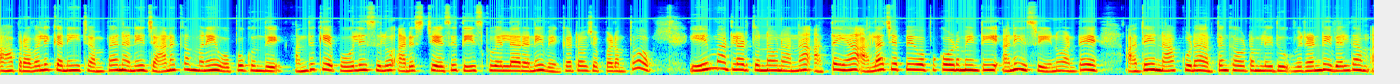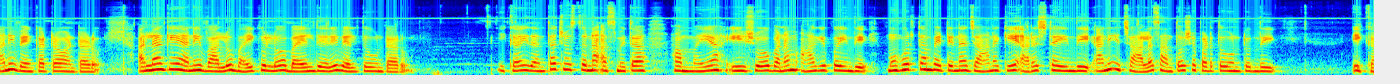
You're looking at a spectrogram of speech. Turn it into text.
ఆ ప్రవళికని చంపానని జానకమ్మని ఒప్పుకుంది. అందుకే పోలీసులు అరెస్ట్ చేసి తీసుకువెళ్ళారని వెంకట్రావు చెప్పడంతో ఏం మాట్లాడుతున్నావు నాన్న? అత్తయ్య అలా చెప్పి ఒప్పుకోవడం ఏంటి అని శ్రీను అంటే అదే నాకు కూడా అర్థం కావటం లేదు. లేదు. రండి వెళ్దాం అని వెంకట్రావు అంటాడు. అలాగే అని వాళ్ళు బైకుల్లో బయలుదేరి వెళ్తూ ఉంటారు. ఇక ఇదంతా చూస్తున్న అస్మిత అమ్మయ్య ఈ శోభనం ఆగిపోయింది. ముహూర్తం పెట్టిన జానకి అరెస్ట్ అయింది అని చాలా సంతోషపడుతూ ఉంటుంది. ఇక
